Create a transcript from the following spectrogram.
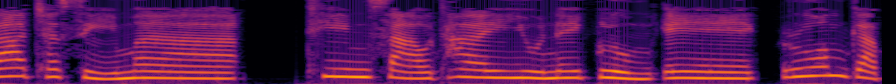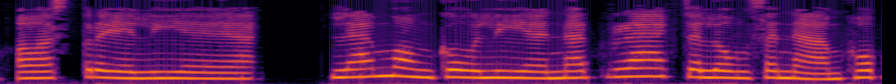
ราชสีมา ทีมสาวไทยอยู่ในกลุ่มเอร่วมกับออสเตรเลีย และมองโกเลียนัดแรกจะลงสนามพบ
